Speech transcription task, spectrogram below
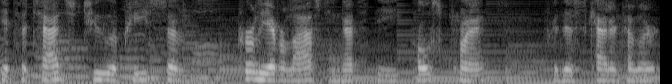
It's attached to a piece of Pearly Everlasting. That's the host plant for this caterpillar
